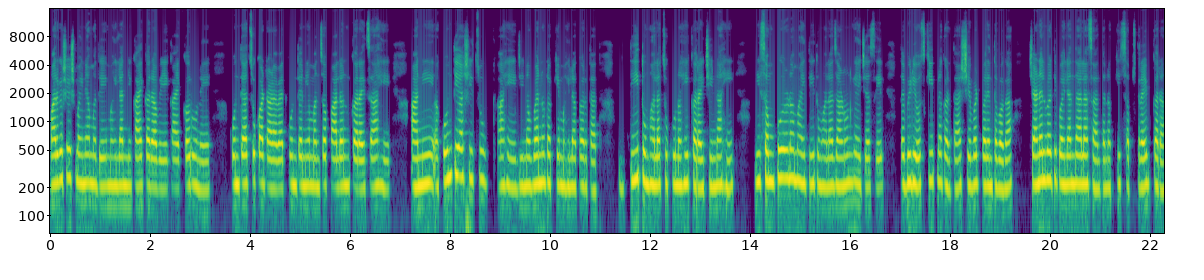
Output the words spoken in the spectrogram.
मार्गशीर्ष महिन्यामध्ये महिलांनी काय करावे काय करू नये कोणत्या चुका टाळाव्यात कोणत्या नियमांचं पालन करायचं आहे आणि कोणती अशी चूक आहे जी नव्याण्णव टक्के महिला करतात ती तुम्हाला चुकूनही करायची नाही. ही संपूर्ण माहिती तुम्हाला जाणून घ्यायची असेल तर व्हिडिओ स्किप न करता शेवटपर्यंत बघा. चॅनलवरती पहिल्यांदा आला असाल तर नक्की सबस्क्राईब करा.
